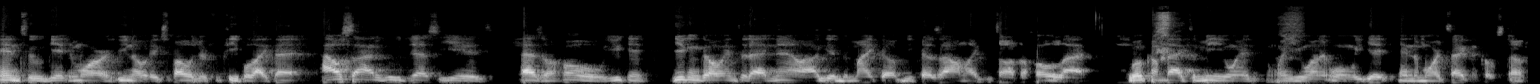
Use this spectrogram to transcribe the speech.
into getting more, you know, exposure for people like that. Outside of who Jesse is as a whole, you can you can go into that now. I'll give the mic up because I don't like to talk a whole lot. We'll come back to me when when you want it when we get into more technical stuff.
